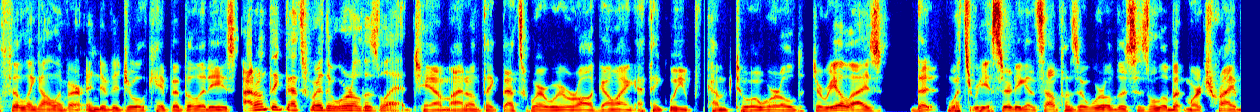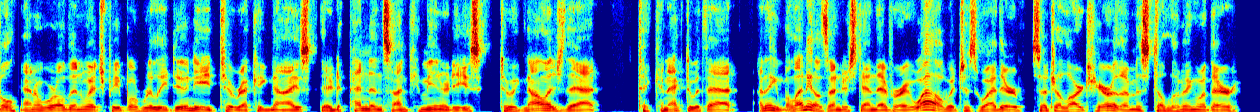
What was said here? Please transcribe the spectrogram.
fulfilling all of our individual capabilities. I don't think that's where the world has led, Jim. I don't think that's where we were all going. I think we've come to a world to realize that what's reasserting itself as a world this is a little bit more tribal and a world in which people really do need to recognize their dependence on communities to acknowledge that to connect with that I think millennials understand that very well, which is why they're such a large share of them is still living with their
